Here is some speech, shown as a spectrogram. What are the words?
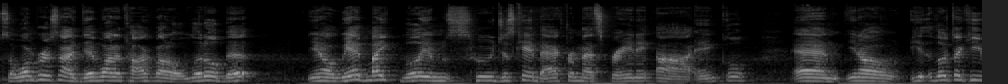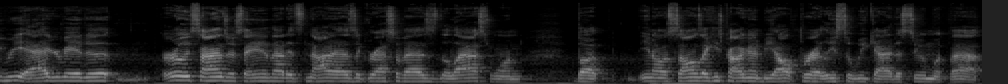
So one person I did want to talk about a little bit, you know, we had Mike Williams who just came back from that sprained uh, ankle, and you know, he, it looked like he re-aggravated it. Early signs are saying that it's not as aggressive as the last one, but you know, it sounds like he's probably going to be out for at least a week. I'd assume with that.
